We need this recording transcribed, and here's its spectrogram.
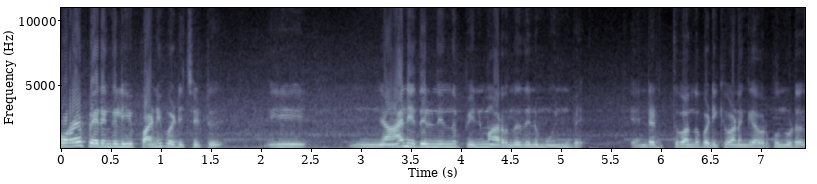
കുറേ പേരെങ്കിലും ഈ പണി പഠിച്ചിട്ട് ഈ ഞാൻ ഇതിൽ നിന്ന് പിന്മാറുന്നതിന് മുൻപേ എന്റെ അടുത്ത് വന്ന് പഠിക്കുവാണെങ്കിൽ അവർക്കൊന്നുകൂടെ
